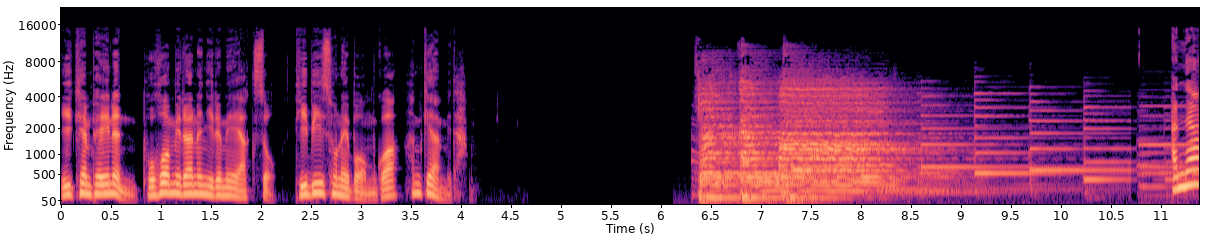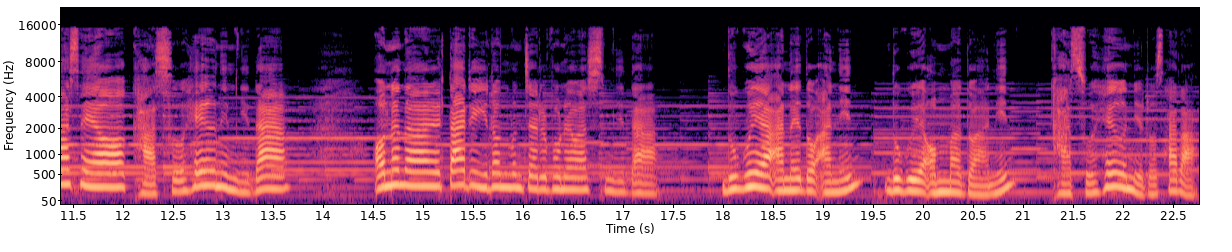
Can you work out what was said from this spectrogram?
이 캠페인은 보험이라는 이름의 약속 DB손해보험과 함께합니다. 안녕하세요. 가수 혜은입니다. 어느 날 딸이 이런 문자를 보내왔습니다. 누구의 아내도 아닌, 누구의 엄마도 아닌 가수 혜은이로 살아.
